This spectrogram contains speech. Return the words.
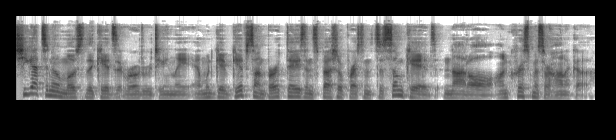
She got to know most of the kids that rode routinely and would give gifts on birthdays and special presents to some kids, not all, on Christmas or Hanukkah.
